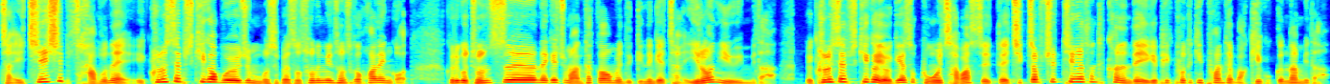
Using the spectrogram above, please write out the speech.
자 이 74분에 이 클루셉스키가 보여준 모습에서 손흥민 선수가 화낸 것 그리고 존슨에게 좀 안타까움을 느끼는 게 자 이런 이유입니다. 클루셉스키가 여기에서 공을 잡았을 때 직접 슈팅을 선택하는데 이게 픽포드 키퍼한테 막히고 끝납니다.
